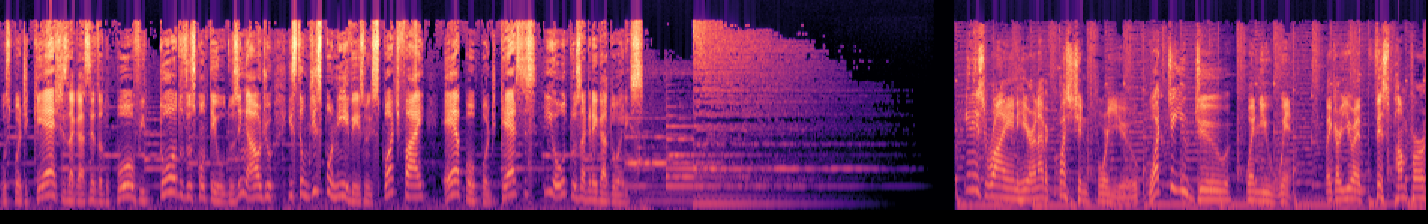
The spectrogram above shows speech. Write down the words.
Os podcasts da Gazeta do Povo e todos os conteúdos em áudio estão disponíveis no Spotify, Apple Podcasts e outros agregadores. It is Ryan here and I have a question for you. What do you do when you win? Like are you a fist pumper?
